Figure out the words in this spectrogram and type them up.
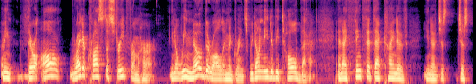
I mean, they're all right across the street from her. You know, we know they're all immigrants. We don't need to be told that. And I think that that kind of, you know, just just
